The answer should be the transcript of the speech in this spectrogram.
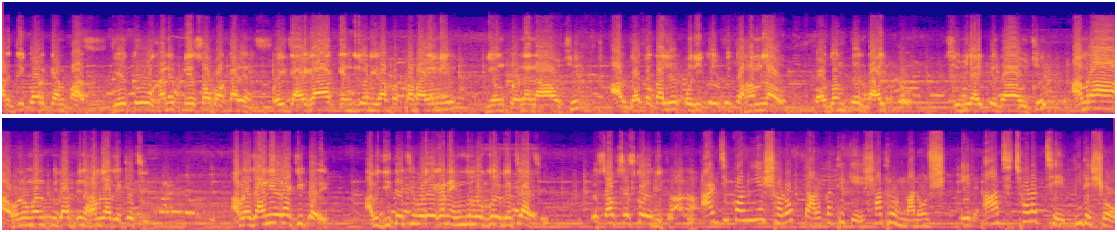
আরজিকর ক্যাম্পাস, যেহেতু ওখানে প্লেস অফ অকারেন্স ওই জায়গা কেন্দ্রীয় নিরাপত্তা বাহিনীর নিয়ন্ত্রণে নেওয়া উচিত। আর গতকালের পরিকল্পিত হামলাও তদন্তের দায়িত্ব সিবিআইকে দেওয়া উচিত। আমরা হনুমান পূজার দিন হামলা দেখেছি। আমরা জানি এরা কি করে। আমি জিতেছি বলে এখানে হিন্দু লোকগুলো বেঁচে আছে। সব শেষ করে দিত। আরজিকর নিয়ে সরব তারকা থেকে সাধারণ মানুষ। এর আজ ছড়াচ্ছে বিদেশেও।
